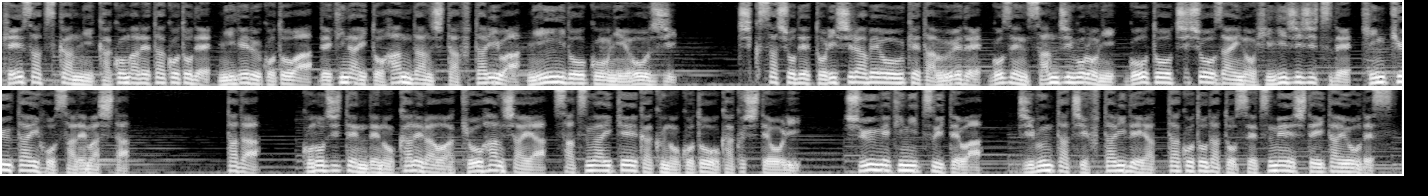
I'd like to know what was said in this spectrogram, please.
警察官に囲まれたことで逃げることはできないと判断した二人は任意同行に応じ、畜産所で取り調べを受けた上で午前3時頃に強盗致傷罪の被疑事実で緊急逮捕されました。ただ、この時点での彼らは共犯者や殺害計画のことを隠しており、襲撃については自分たち二人でやったことだと説明していたようです。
